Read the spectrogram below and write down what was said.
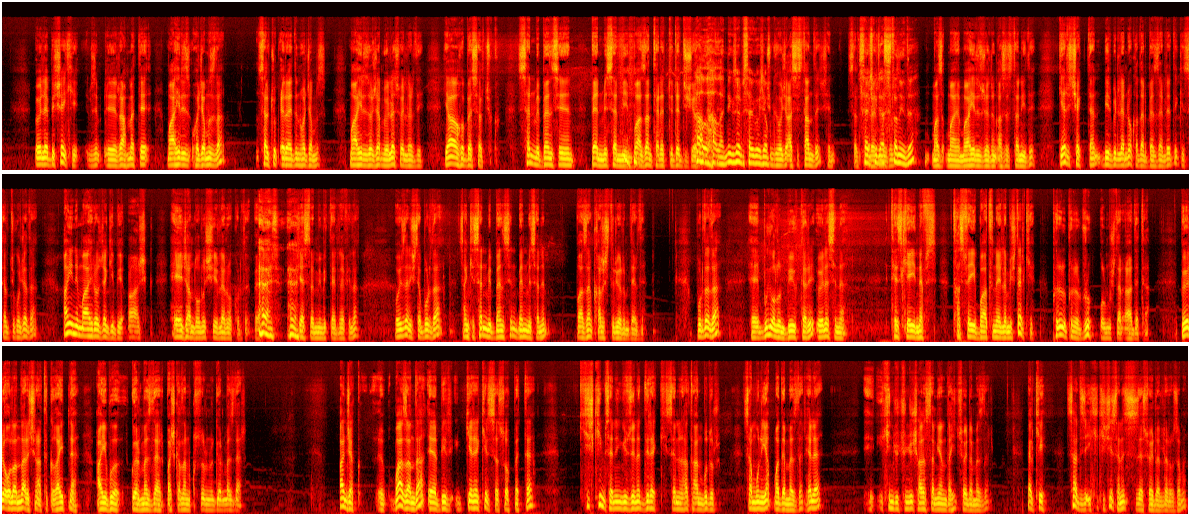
Öyle bir şey ki bizim e, rahmetli Mahiriz hocamızla Selçuk Eraydın hocamız Mahiriz hocam öyle söylerdi. Yahu be Selçuk sen mi bensin ben mi sen miyim? Bazen tereddüde düşüyorum. Allah Allah ne güzel bir sevgi hocam. Çünkü hoca asistandı. Şey, Selçuk, Selçuk Hoca asistanıydı. Mahir Hoca'nın asistanıydı. Gerçekten birbirlerine o kadar benzerlerdi ki Selçuk Hoca da aynı Mahir Hoca gibi aşk, heyecan dolu şiirler okurdu. Böyle. Evet, evet. Jest ve mimiklerine filan. O yüzden işte burada sanki sen mi bensin, ben mi senim bazen karıştırıyorum derdi. Burada da e, bu yolun büyükleri öylesine tezkiyeyi nefs, tasfiyeyi batın eylemişler ki pırıl pırıl ruh olmuşlar adeta. Böyle olanlar için artık gayb ne? Ayıbı görmezler, başkalarının kusurunu görmezler. Ancak bazen de eğer bir gerekirse sohbette hiç kimsenin yüzüne direkt senin hatan budur. Sen bunu yapma demezler. Hele e, ikinci, üçüncü şahısların yanında hiç söylemezler. Belki sadece iki kişiyseniz size söylerler o zaman.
